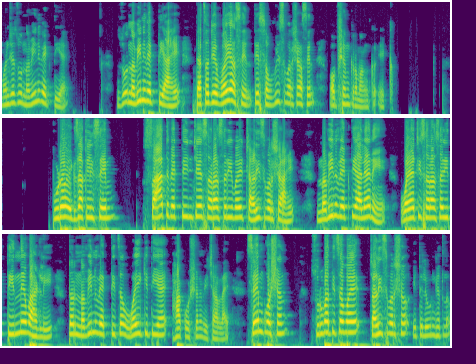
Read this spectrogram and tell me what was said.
म्हणजे जो नवीन व्यक्ती आहे जो नवीन व्यक्ती आहे त्याचं जे वय असेल ते सव्वीस वर्ष असेल ऑप्शन क्रमांक एक. पुढं एक्झॅक्टली सेम सात व्यक्तींचे सरासरी वय चाळीस वर्ष आहे. नवीन व्यक्ती आल्याने वयाची सरासरी तीनने वाढली तर नवीन व्यक्तीचं वय किती आहे? हा क्वेश्चन विचारला आहे सेम क्वेश्चन सुरुवातीचं वय चाळीस वर्ष इथं लिहून घेतलं.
